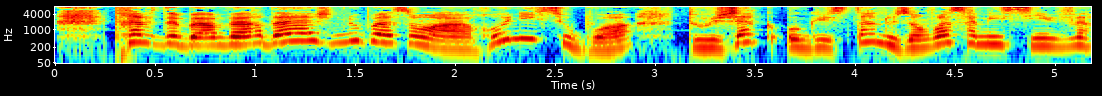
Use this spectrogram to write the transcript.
Trêve de bavardage, nous passons à Rony-sous-Bois, d'où Jacques Augustin nous envoie sa missive.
